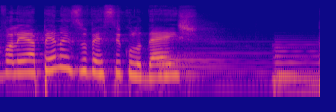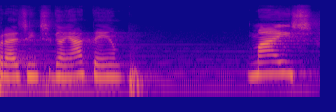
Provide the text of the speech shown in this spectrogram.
Eu vou ler apenas o versículo 10 para a gente ganhar tempo. Mas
